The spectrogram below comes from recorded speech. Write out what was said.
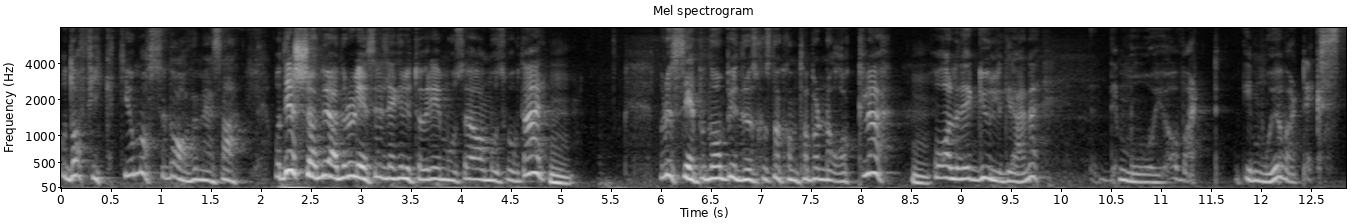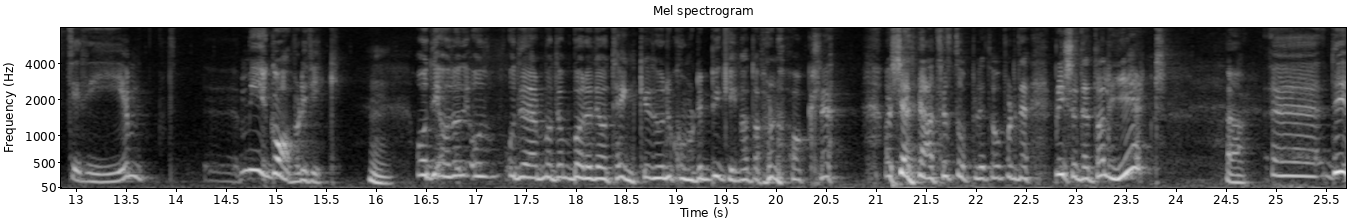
Og da fikk de jo masse gaver med seg. Og det skjønner jeg når du leser litt lenger utover i Mose, Mosebok der. Når du ser på når han begynner å snakke om tabernaklet og alle de gullgreiene Det må jo ha vært, de må jo ha vært ekstremt eh, mye gaver de fikk. Og, det, og, og, og det der, bare det å tenke når du kommer til bygging av tabernaklet Da kjenner jeg at det stopper litt opp, for det blir så detaljert. Ja. Eh, det,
